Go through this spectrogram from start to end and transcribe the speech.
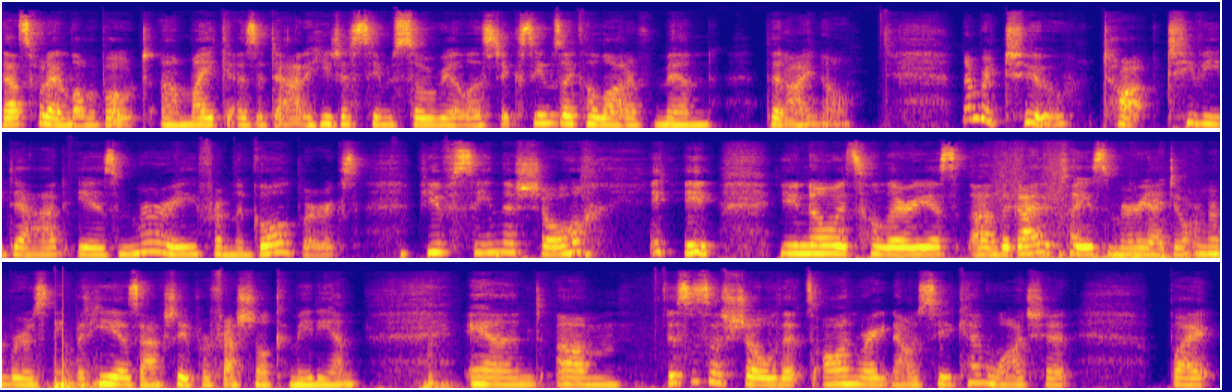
that's what I love about uh, Mike as a dad. He just seems so realistic. Seems like a lot of men that I know. Number two, top TV dad is Murray from the Goldbergs. If you've seen this show, you know it's hilarious. Uh, the guy that plays Murray, I don't remember his name, but he is actually a professional comedian. And um, this is a show that's on right now, so you can watch it. But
